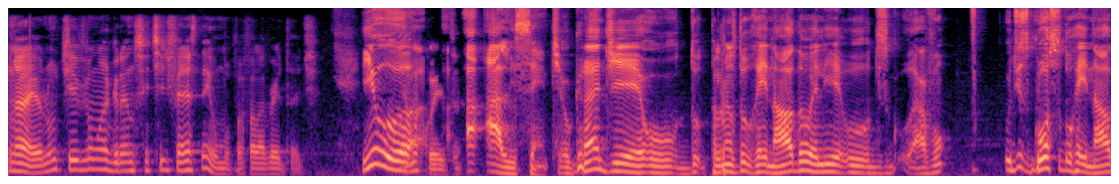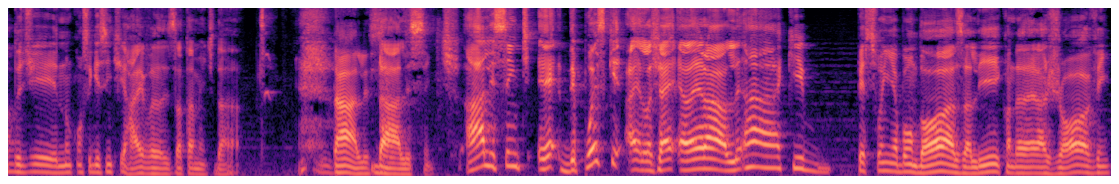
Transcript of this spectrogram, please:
Ah, eu não tive uma grande, não senti diferença nenhuma, pra falar a verdade. E É o. uma coisa. A Alicent, o grande, o, do- pelo menos do Reinaldo, ele, o, a o desgosto do Reinaldo de não conseguir sentir raiva exatamente da, Da Alice. da Alicent. A Alicent é, depois que ela já ela era, ah, que pessoinha bondosa ali, quando ela era jovem,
